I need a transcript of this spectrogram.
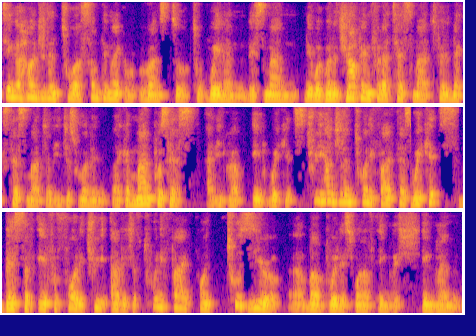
think, 102 or something like runs to, to win. And this man, they were going to drop him for that test match, for the next test match, and he just running like a man possessed and he grabbed eight wickets. 325 test wickets, best of 8 for 43, average of 25.20. Uh, Bob Willis, one of English England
